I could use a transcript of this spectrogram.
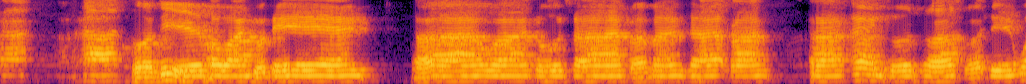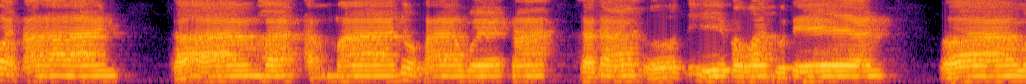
นะราโตตุติภวันตุเตภาวะตุสาปมังการังราคันตุสาปเทวตาสัมบะธรรมานุภาเวนะสดาโสติภวันตุเต ภาว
